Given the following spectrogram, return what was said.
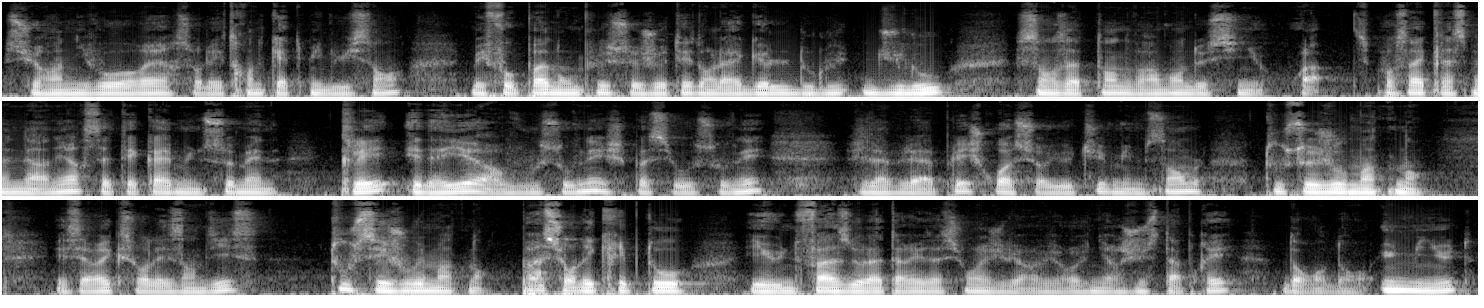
sur un niveau horaire sur les 34 800, mais il faut pas non plus se jeter dans la gueule du loup sans attendre vraiment de signaux. Voilà. C'est pour ça que la semaine dernière, c'était quand même une semaine clé. Et d'ailleurs, vous vous souvenez, je ne sais pas si vous vous souvenez, je l'avais appelé, je crois, sur YouTube, il me semble, tout se joue maintenant. Et c'est vrai que sur les indices, tout s'est joué maintenant. Pas sur les cryptos, il y a eu une phase de latérisation et je vais revenir juste après, dans, une minute.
